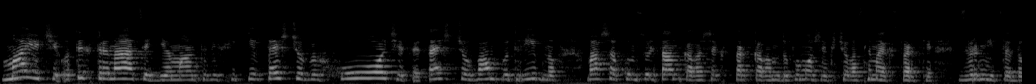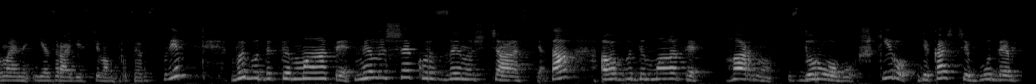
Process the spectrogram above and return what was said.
маючи отих 13 діамантових хітів, те, що ви хочете, те, що вам потрібно, ваша консультантка, ваша експертка вам допоможе. Якщо у вас немає експертки, зверніться до мене, і я з радістю вам про це розповім. Ви будете мати не лише корзину щастя, так? а ви будете мати гарну, здорову шкіру, яка ще буде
